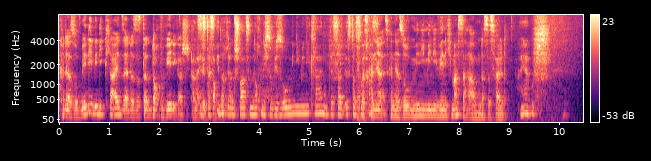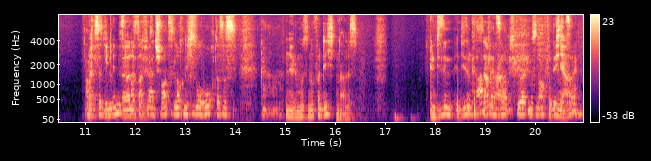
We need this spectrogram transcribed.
kann ja so mini, mini klein sein, dass es dann doch weniger als Aber ist das Innere hat. im schwarzen Loch nicht sowieso mini, mini klein und deshalb ist das Ja, so aber es krass? kann, ja, es kann ja so mini, mini wenig Masse haben, dass es halt. ah, ja, gut. Aber ist das die Mindestmasse für ein schwarzes Loch nicht so hoch, dass es. Keine Ahnung. Nö, du musst es nur verdichten alles. In diesem, in diesem Zusammenhang. habe ich gehört, müssen auch verdichtet Ja. sein.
